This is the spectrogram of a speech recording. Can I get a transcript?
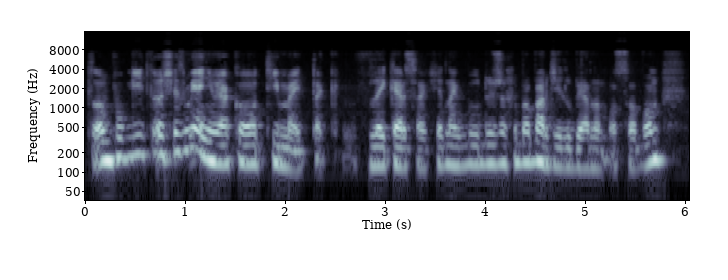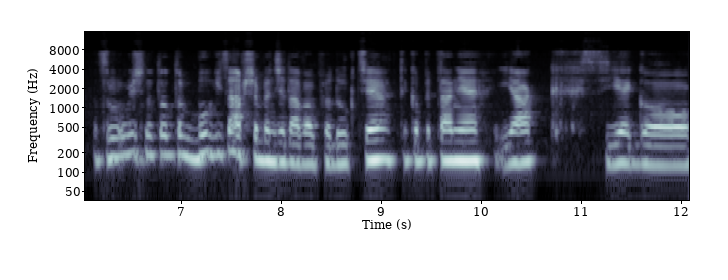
To Bugi to się zmienił jako teammate tak w Lakersach, jednak był dużo chyba bardziej lubianą osobą. A co mówisz, no to, to Bugi zawsze będzie dawał produkcję, tylko pytanie jak z jego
